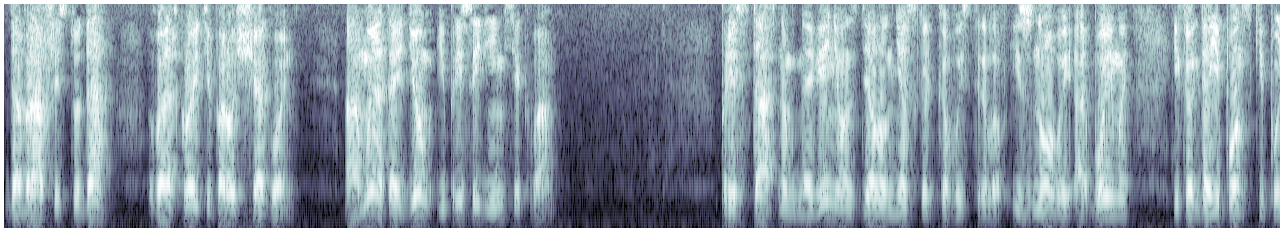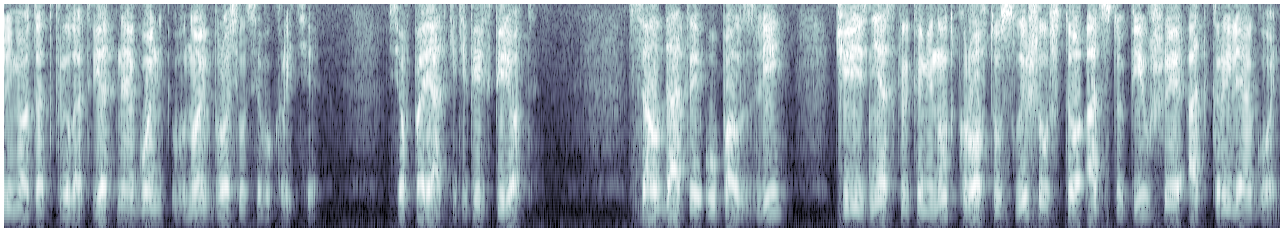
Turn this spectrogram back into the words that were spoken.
«Добравшись туда, вы откроете по огонь, а мы отойдем и присоединимся к вам». Привстав на мгновение, он сделал несколько выстрелов из новой обоймы, и когда японский пулемет открыл ответный огонь, вновь бросился в укрытие. «Все в порядке, теперь вперед!» Солдаты уползли, через несколько минут Крофт услышал, что отступившие открыли огонь.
